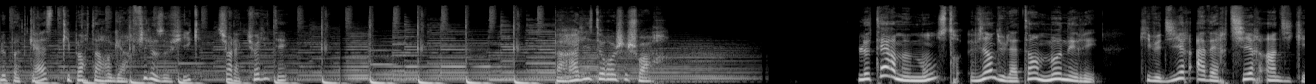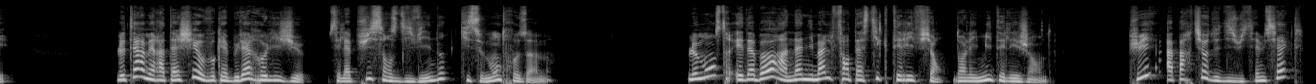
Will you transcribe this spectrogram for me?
le podcast qui porte un regard philosophique sur l'actualité. Par Alice de Rochechouart. Le terme monstre vient du latin monere, qui veut dire avertir, indiquer. Le terme est rattaché au vocabulaire religieux, c'est la puissance divine qui se montre aux hommes. Le monstre est d'abord un animal fantastique terrifiant dans les mythes et légendes. Puis, à partir du XVIIIe siècle,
